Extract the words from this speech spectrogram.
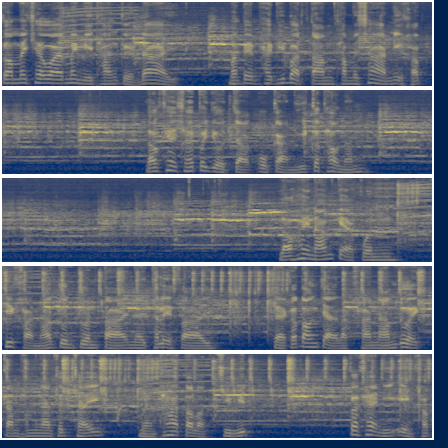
ก็ไม่ใช่ว่าไม่มีทางเกิดได้ มันเป็นภัยพิบัติตามธรรมชาตินี่ครับ เราแค่ใช้ประโยชน์จากโอกาสนี้ก็เท่านั้น เราให้น้ำแก่คนที่ขาดน้ำจนจวนตายในทะเลทราย แต่ก็ต้องจ่ายราคาน้ำด้วยการทำงานชดใช้ เหมือนท่าตลอดชีวิต ก็แค่นี้เองครับ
